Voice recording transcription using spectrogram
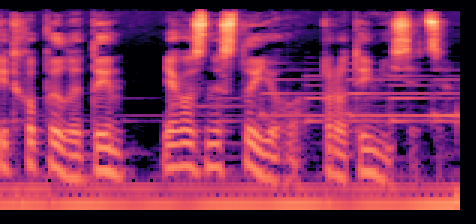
підхопили дим і рознесли його проти місяця.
